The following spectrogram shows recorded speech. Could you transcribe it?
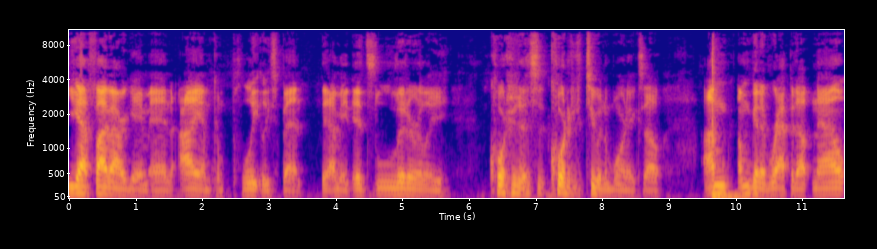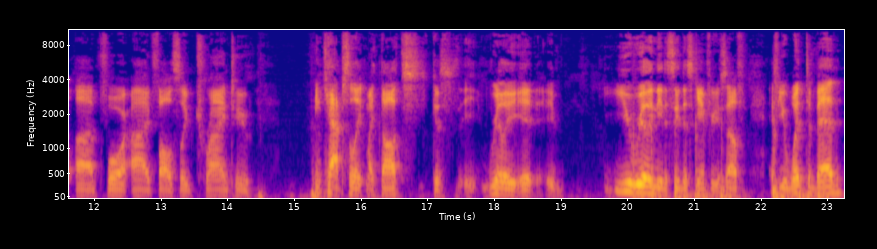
you got a five hour game, and I am completely spent. Yeah, I mean, it's literally quarter to quarter to two in the morning, so. I'm I'm gonna wrap it up now uh, before I fall asleep trying to encapsulate my thoughts because really it, it, you really need to see this game for yourself. If you went to bed,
